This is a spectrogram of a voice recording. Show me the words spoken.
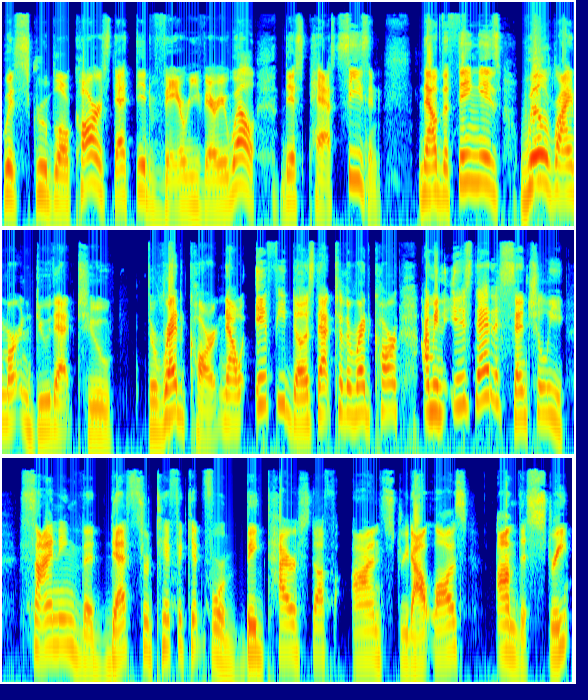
with screw blow cars that did very, very well this past season. Now, the thing is, will Ryan Martin do that to the red car? Now, if he does that to the red car, I mean, is that essentially signing the death certificate for big tire stuff on Street Outlaws on the street?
